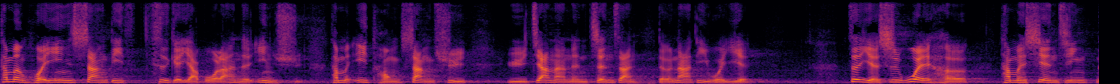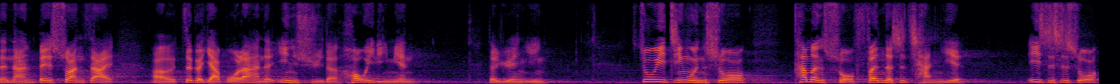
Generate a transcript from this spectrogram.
他们回应上帝赐给亚伯拉罕的应许，他们一同上去与迦南人征战，得那地为业。这也是为何他们现今仍然被算在呃这个亚伯拉罕的应许的后裔里面的原因。注意经文说，他们所分的是产业，意思是说，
